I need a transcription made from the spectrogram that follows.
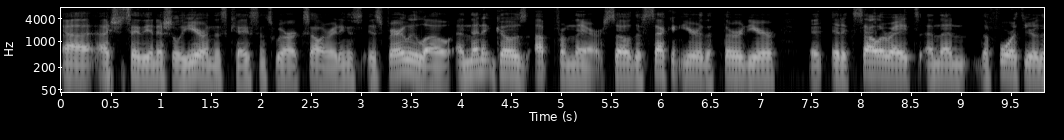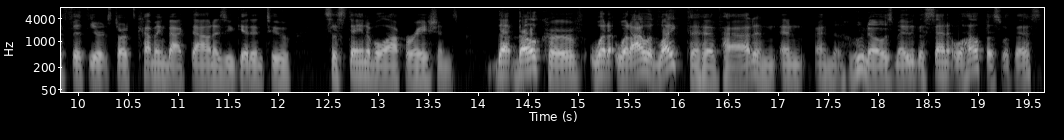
Uh, I should say the initial year in this case, since we are accelerating, is, is fairly low, and then it goes up from there. So the second year, the third year, it, it accelerates, and then the fourth year, the fifth year, it starts coming back down as you get into sustainable operations. That bell curve, what what I would like to have had, and and and who knows, maybe the Senate will help us with this.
